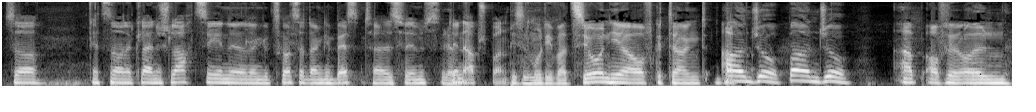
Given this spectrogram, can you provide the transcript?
So, jetzt noch eine kleine Schlachtszene und dann gibt's Gott sei Dank den besten Teil des Films, Ja. den Abspann. Bisschen Motivation hier aufgetankt. Ab, Banjo, Banjo. ab auf den ollen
